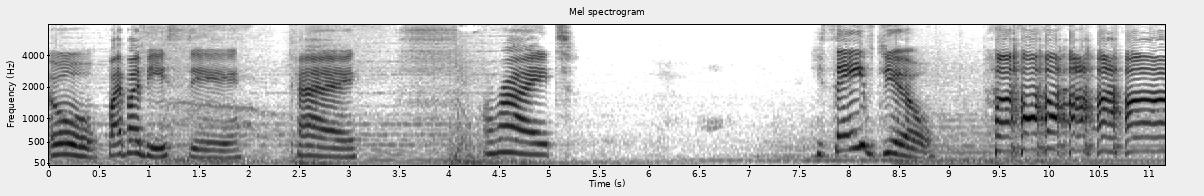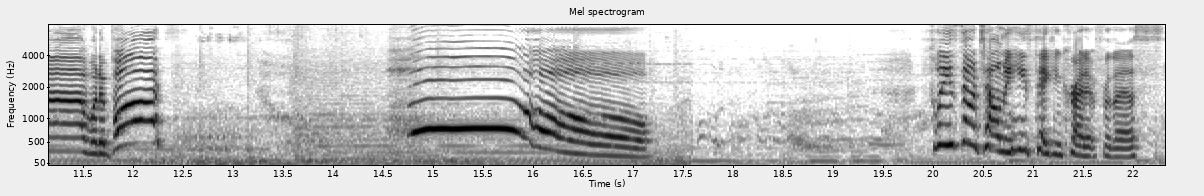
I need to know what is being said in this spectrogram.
Oh, bye-bye, Beastie. Okay. Alright. He saved you. Ha ha ha ha ha! What a boss! Oh! Please don't tell me he's taking credit for this.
